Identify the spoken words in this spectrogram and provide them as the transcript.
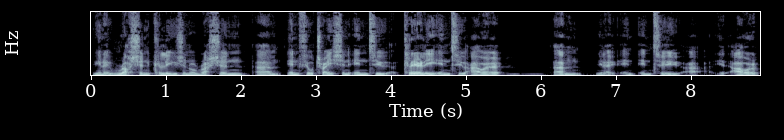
you know, Russian collusion or Russian um, infiltration into clearly into our, um, you know, in, into uh, our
